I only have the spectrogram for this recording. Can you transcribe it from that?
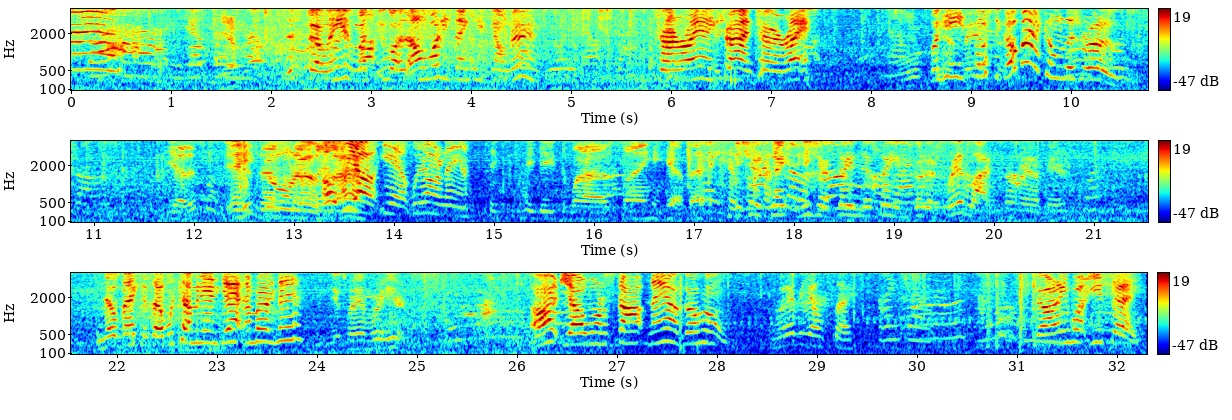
Yeah. This fella here must be what, I don't know what he thinks he's gonna do. Turn around, he's trying to turn around. But he's supposed to go back on this road. Yeah, this one. Yeah, he's this going on the does- other Oh, we are, yeah, we are now. He, he did the wise thing. He got back. He should have stayed. He should have stayed in this thing and go to this red light and turn around up here. No vacants, are we coming in Gatlinburg now? Yes, ma'am. We're here. All right, y'all wanna stop now or go home? Whatever y'all say. Johnny, what do you say?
